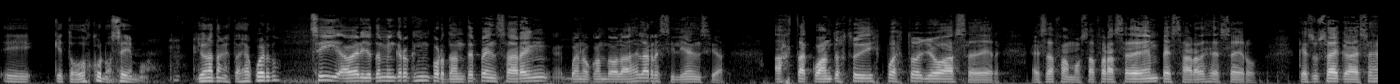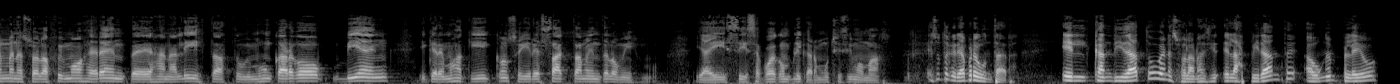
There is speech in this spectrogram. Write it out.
eh, que todos conocemos. Jonathan, ¿estás de acuerdo? Sí, a ver, yo también creo que es importante pensar en, bueno, cuando hablas de la resiliencia, ¿hasta cuánto estoy dispuesto yo a ceder? Esa famosa frase de empezar desde cero. ¿Qué sucede? Que a veces en Venezuela fuimos gerentes, analistas, tuvimos un cargo bien y queremos aquí conseguir exactamente lo mismo. Y ahí sí se puede complicar muchísimo más. Eso te quería preguntar. El candidato venezolano, es decir, el aspirante a un empleo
